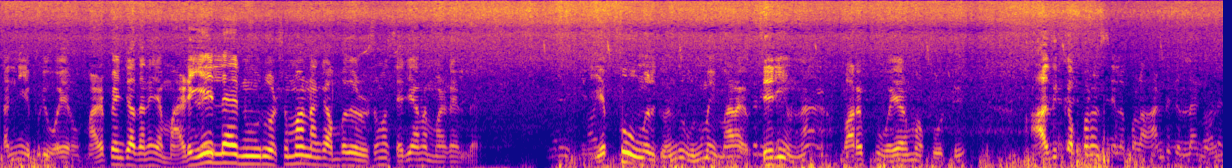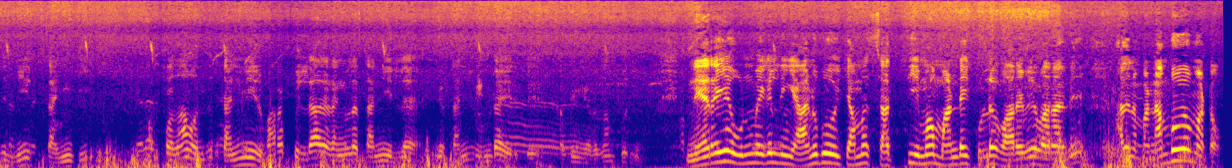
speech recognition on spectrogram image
தண்ணி எப்படி உயரும்? மழை பெஞ்சா தானே? மழையே இல்லை. நூறு வருஷமாக நாங்கள் ஐம்பது வருஷமாக சரியான மழை இல்லை. எப்போ உங்களுக்கு வந்து உண்மை மர தெரியும்னா வரப்பு உயரமாக போட்டு அதுக்கப்புறம் சில பல ஆண்டுகள்லாம் அங்கே வந்து நீர் தங்கி அப்போ தான் வந்து தண்ணீர் வரப்பு இல்லாத இடங்களில் தண்ணி இல்லை இங்கே தண்ணி உண்டாயிருக்கு அப்படிங்கிறது தான் புரியும். நிறைய உண்மைகள் நீங்கள் அனுபவிக்காமல் சத்தியமாக மண்டைக்குள்ளே வரவே வராது. அதை நம்ம நம்பவே மாட்டோம்.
